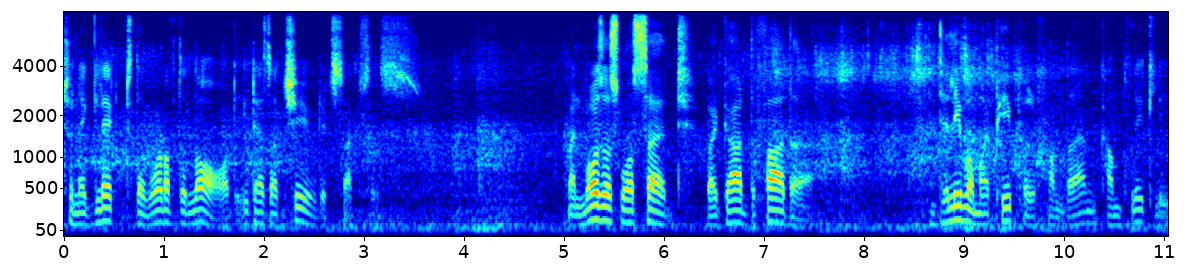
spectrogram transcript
to neglect the word of the Lord, it has achieved its success. When Moses was said by God the Father, deliver my people from them completely,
